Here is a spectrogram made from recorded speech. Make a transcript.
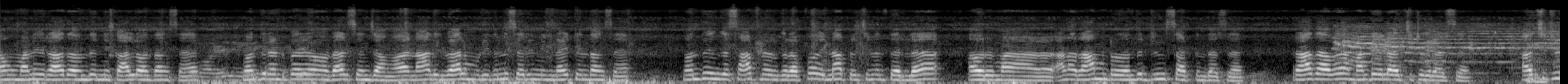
அவங்க மனைவி ராதா வந்து இன்னைக்கு காலைல வந்தாங்க சார். வந்து ரெண்டு பேரும் வேலை செஞ்சாங்க. நாளைக்கு வேலை முடியுதுன்னு சரி இன்னைக்கு நைட்டு இருந்தாங்க சார். வந்து இங்கே சாப்பிட்டு இருக்கிறப்போ என்ன பிரச்சனைன்னு தெரில அவர் ம ஆனால் ராமன்றவர் வந்து ட்ரிங்க்ஸ் சாப்பிட்டு இருந்தார் சார். ராதாவை மண்டையில் அடிச்சிட்டுக்கிறார் சார். அடிச்சிட்டு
